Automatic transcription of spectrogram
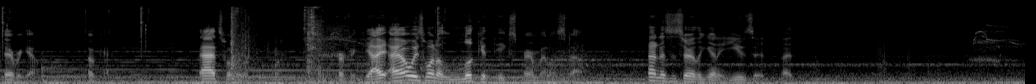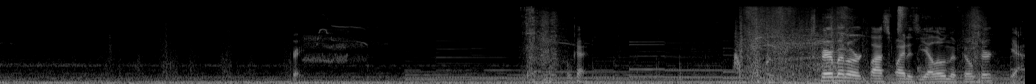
There we go. Okay. That's what we're looking for. Perfect. Yeah, I, I always want to look at the experimental stuff. Not necessarily going to use it, but... Great. Okay. Experimental are classified as yellow in the filter? Yeah.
